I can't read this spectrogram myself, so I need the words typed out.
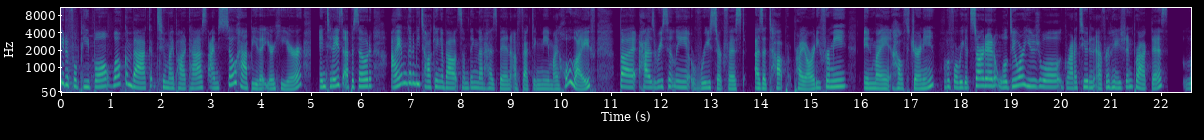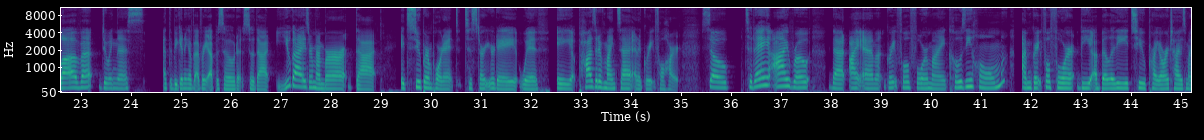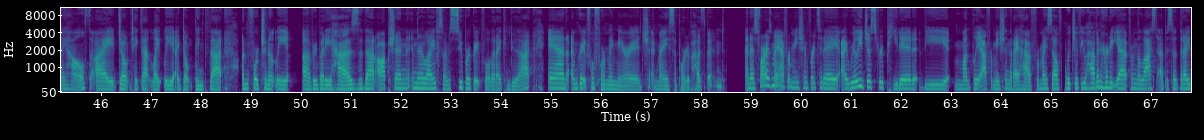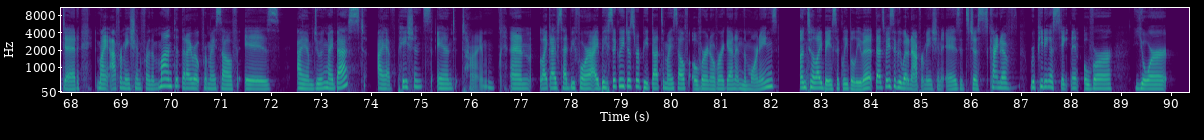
Beautiful people. Welcome back to my podcast. I'm so happy that you're here. In today's episode, I am going to be talking about something that has been affecting me my whole life, but has recently resurfaced as a top priority for me in my health journey. Before we get started, we'll do our usual gratitude and affirmation practice. Love doing this at the beginning of every episode so that you guys remember that it's super important to start your day with a positive mindset and a grateful heart. So today I wrote that I am grateful for my cozy home. I'm grateful for the ability to prioritize my health. I don't take that lightly. I don't think that, unfortunately, everybody has that option in their life. So I'm super grateful that I can do that. And I'm grateful for my marriage and my supportive husband. And as far as my affirmation for today, I really just repeated the monthly affirmation that I have for myself, which, if you haven't heard it yet from the last episode that I did, my affirmation for the month that I wrote for myself is I am doing my best. I have patience and time. And like I've said before, I basically just repeat that to myself over and over again in the mornings until I basically believe it. That's basically what an affirmation is. It's just kind of repeating a statement over your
